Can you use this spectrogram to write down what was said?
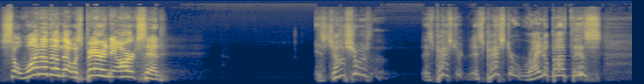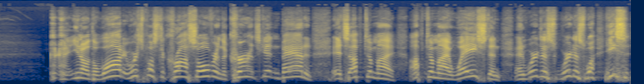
So one of them that was bearing the ark said, Is Joshua, is Pastor, is Pastor right about this? you know the water we're supposed to cross over and the current's getting bad and it's up to my up to my waist and and we're just we're just what he said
